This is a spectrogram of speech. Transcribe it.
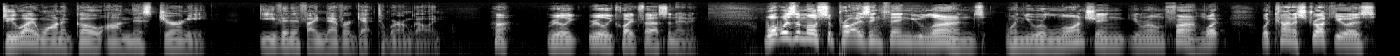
do I want to go on this journey, even if I never get to where I'm going? Huh. Really, really quite fascinating. What was the most surprising thing you learned when you were launching your own firm? What what kind of struck you as,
